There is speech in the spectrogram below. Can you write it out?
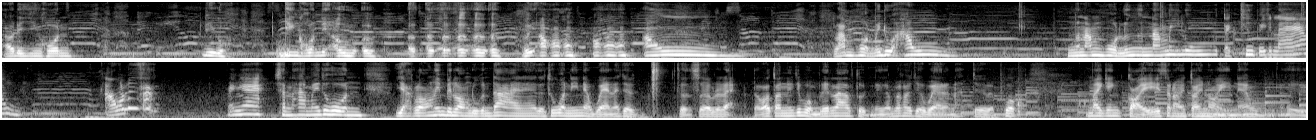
เอาดิยิงคนดีกว่ายิงคนนี่เออเออเออเออเออเออเออเฮ้ยเอาเอาเอาเอาเอาเอาลำหดไม่ดูเอาเงินนำหดหรือเงินนำไม่รู้ แต่คิวไปแล้ว เอาเลยครับเป็นไงชนะไหมทุกคน อยากลองเล่นไปลองดูกันได้นะ แต่ทุกวันนี้เนี่ยแวนน่าจะ เกินเซิร์ฟแล้วแหละ แต่ว่าตอนนี้ที่ผมเล่นล่าสุดเนี่ยก็ไม่ค่อยเจอแวนแล้วนะ เจอแบบพวกไมเกงก่อยสนอยต่อยหน่อยนะผมเออ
